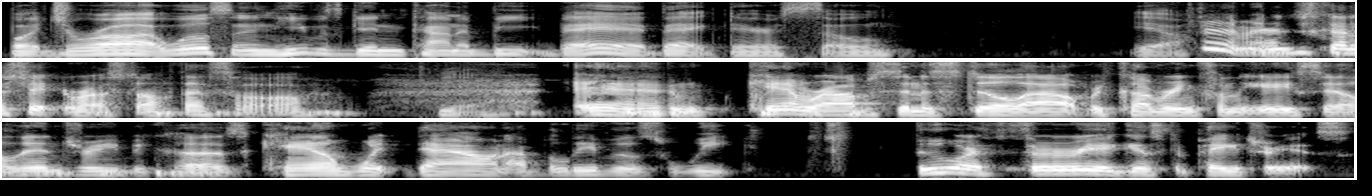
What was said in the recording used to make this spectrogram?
but Jarrod Wilson. He was getting kind of beat bad back there. So, yeah, yeah, man, just got to shake the rust off. That's all. Yeah. And Cam Robinson is still out recovering from the ACL injury because Cam went down, I believe it was week two or three against the Patriots.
